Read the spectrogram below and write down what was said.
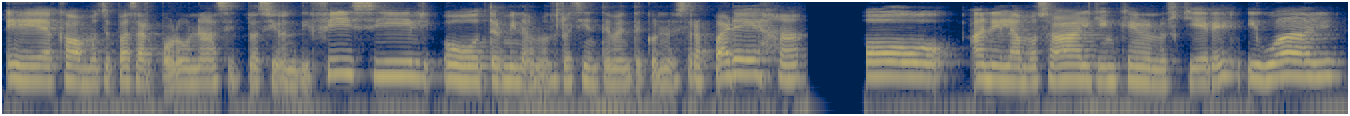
eh, acabamos de pasar por una situación difícil o terminamos recientemente con nuestra pareja o anhelamos a alguien que no nos quiere igual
